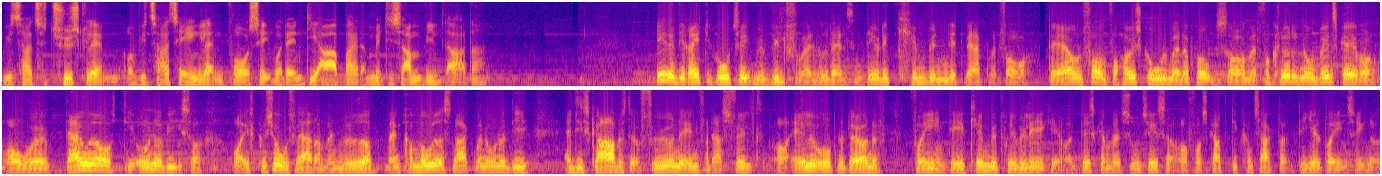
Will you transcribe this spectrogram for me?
vi tager til Tyskland og vi tager til England for at se, hvordan de arbejder med de samme vildarter. En af de rigtig gode ting ved vildforvalteruddannelsen, det er jo det kæmpe netværk, man får. Det er jo en form for højskole, man er på, så man får knyttet nogle venskaber, og øh, derudover de underviser og ekskursionsværter, man møder. Man kommer ud og snakker med nogle af de, af de skarpeste og førende inden for deres felt, og alle åbner dørene for en. Det er et kæmpe privilegie, og det skal man suge til sig og få skabt de kontakter. Det hjælper en senere.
